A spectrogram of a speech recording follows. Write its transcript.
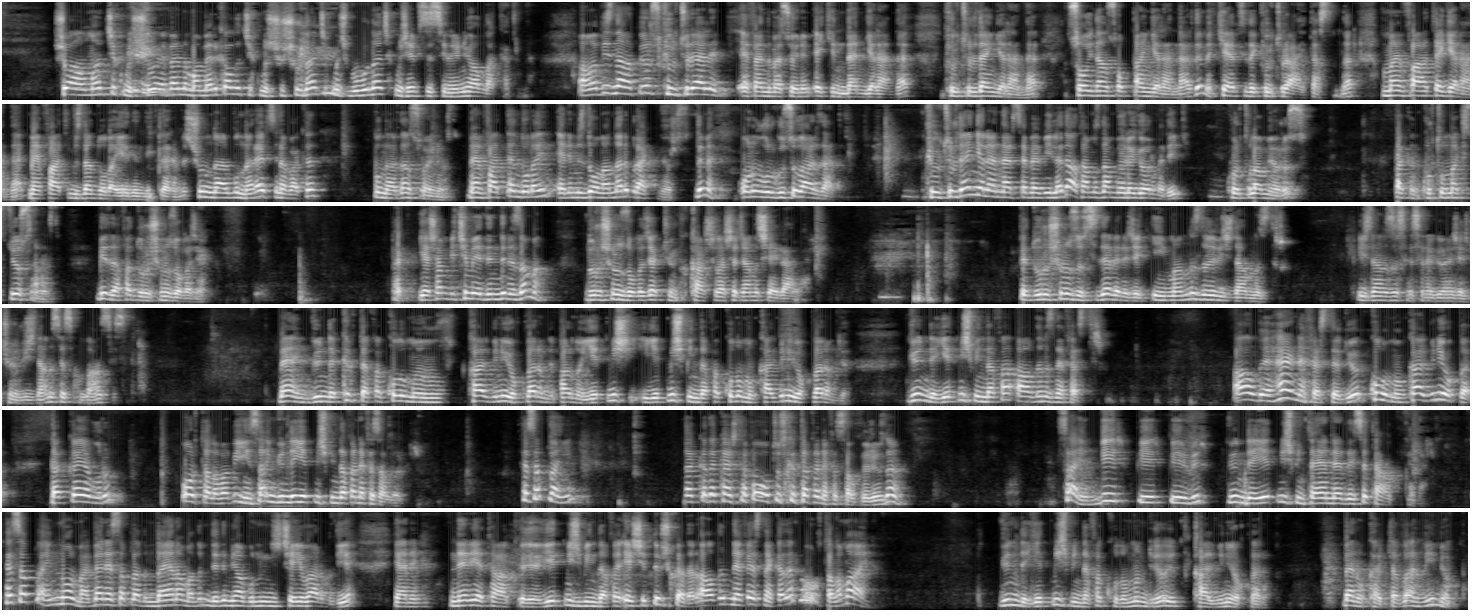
Şu Alman çıkmış, şu efendim Amerikalı çıkmış, şu şuradan çıkmış, bu buradan çıkmış hepsi siliniyor Allah katında. Ama biz ne yapıyoruz? Kültürel efendime söyleyeyim ekinden gelenler, kültürden gelenler, soydan soptan gelenler değil mi? Ki hepsi de kültüre ait aslında. Menfaate gelenler, menfaatimizden dolayı edindiklerimiz. Şunlar bunlar hepsine bakın. Bunlardan soyunuyoruz. Menfaatten dolayı elimizde olanları bırakmıyoruz. Değil mi? Onun vurgusu var zaten. Kültürden gelenler sebebiyle de atamızdan böyle görmedik. Kurtulamıyoruz. Bakın kurtulmak istiyorsanız bir defa duruşunuz olacak. Bak yaşam biçimi edindiniz ama duruşunuz olacak çünkü karşılaşacağınız şeyler var. Ve duruşunuzu size verecek imanınız ve vicdanınızdır. Vicdanınızın sesine güvenecek. Çünkü vicdanın ses Allah'ın sesidir. Ben günde 40 defa kulumun kalbini yoklarım diyor. Pardon 70, 70 bin defa kulumun kalbini yoklarım diyor. Günde 70 bin defa aldığınız nefestir. Aldığı her nefeste diyor kulumun kalbini yoklar. Dakikaya vurun. Ortalama bir insan günde 70 bin defa nefes alıyor. Hesaplayın. Dakikada kaç defa? 30-40 defa nefes alıp veriyoruz değil mi? Sayın 1, 1, 1, 1. Günde 70 bin tane neredeyse tahakkuk eder. Hesaplayın normal. Ben hesapladım dayanamadım. Dedim ya bunun şeyi var mı diye. Yani nereye tahakkuk ediyor? 70 bin defa eşittir şu kadar. Aldığım nefes ne kadar? Ortalama aynı. Günde 70 bin defa kulumun diyor kalbini yoklarım. Ben o kalpte var mıyım yok mu?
